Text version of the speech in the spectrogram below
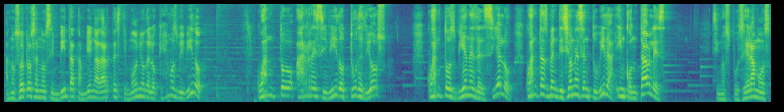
A nosotros se nos invita también a dar testimonio de lo que hemos vivido. ¿Cuánto has recibido tú de Dios? ¿Cuántos bienes del cielo? ¿Cuántas bendiciones en tu vida? Incontables. Si nos pusiéramos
